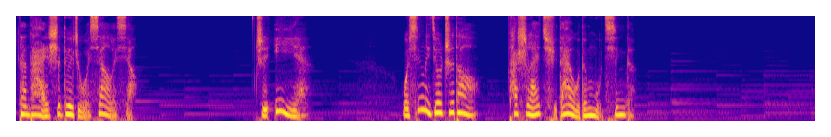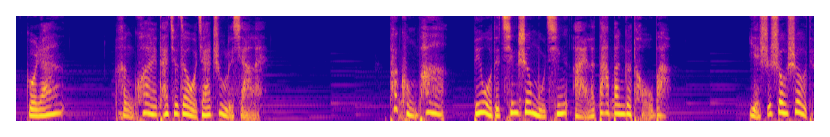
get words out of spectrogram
但他还是对着我笑了笑。只一眼，我心里就知道他是来取代我的母亲的。果然，很快他就在我家住了下来。他恐怕比我的亲生母亲矮了大半个头吧。也是瘦瘦的。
